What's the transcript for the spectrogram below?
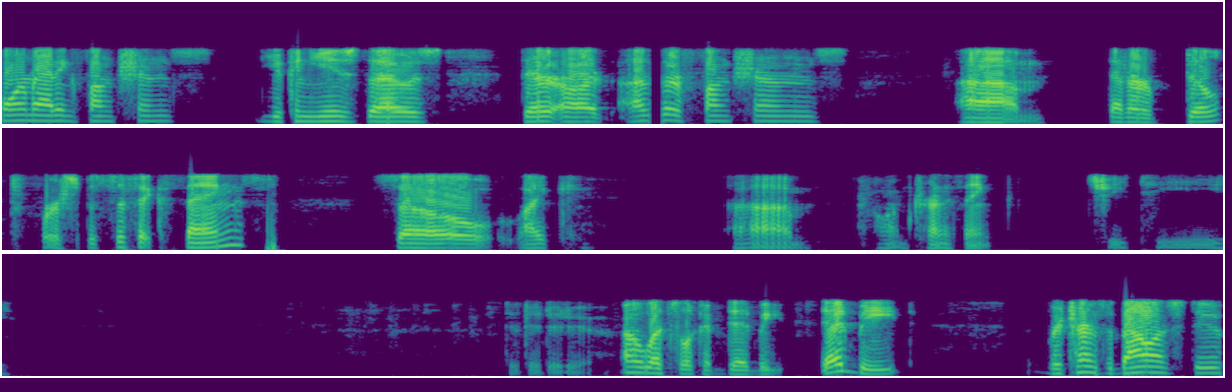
formatting functions, you can use those. There are other functions um, that are built for specific things. So, like, um, oh, I'm trying to think. GT. Oh, let's look at Deadbeat. Deadbeat returns the balance due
